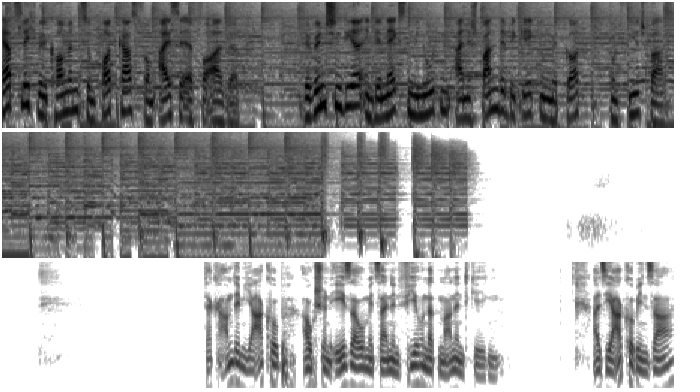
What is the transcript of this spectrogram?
Herzlich willkommen zum Podcast vom ICF Vorarlberg. Wir wünschen dir in den nächsten Minuten eine spannende Begegnung mit Gott und viel Spaß. Da kam dem Jakob auch schon Esau mit seinen 400 Mann entgegen. Als Jakob ihn sah,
